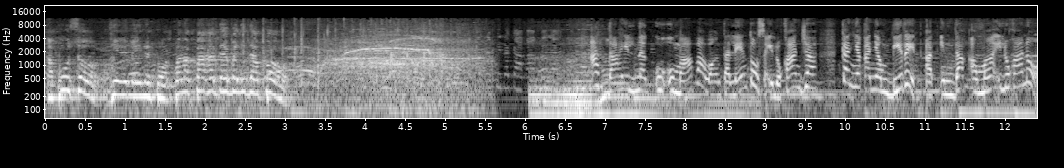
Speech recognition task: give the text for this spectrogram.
Kapuso GMA Network. Palakpakan tayo Manila po! At dahil nag-uumapaw ang talento sa Ilocanja, kanya-kanyang birit at indak ang mga Ilocano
